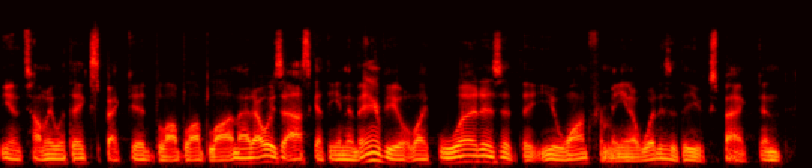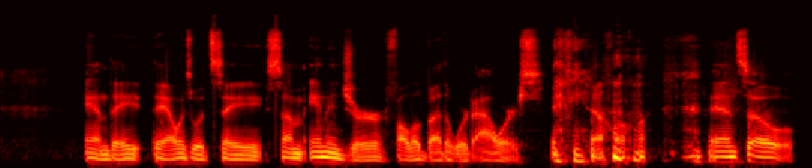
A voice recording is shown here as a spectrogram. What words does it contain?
you know, tell me what they expected, blah blah blah, and I'd always ask at the end of the interview, like, what is it that you want from me? You know, what is it that you expect? And and they they always would say some integer followed by the word hours you know? And so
